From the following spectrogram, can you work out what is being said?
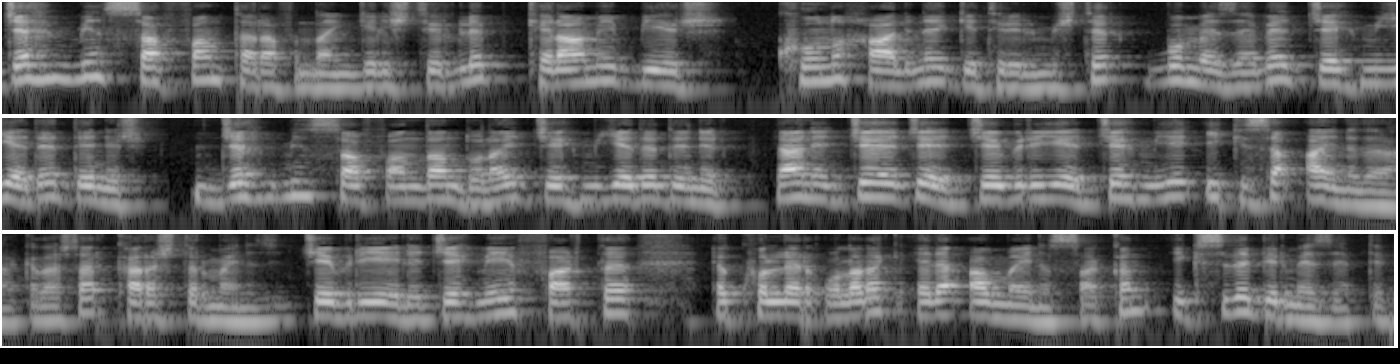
Cehm bin Safvan tarafından geliştirilip kelami bir konu haline getirilmiştir. Bu mezhebe Cehmiye de denir. Cehm bin Safvan'dan dolayı Cehmiye de denir. Yani CC, Cebriye, Cehmiye ikisi aynıdır arkadaşlar. Karıştırmayınız. Cebriye ile Cehmiye farklı ekoller olarak ele almayınız sakın. İkisi de bir mezheptir.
